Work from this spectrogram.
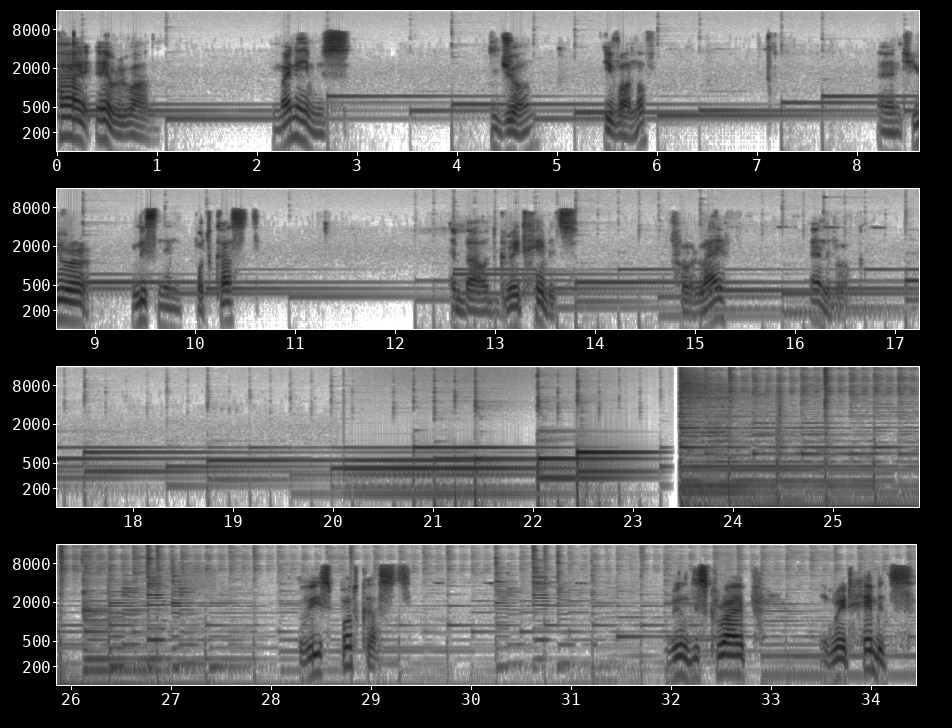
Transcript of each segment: Hi everyone. My name is John Ivanov and you're listening podcast about great habits for life and work. This podcast will describe great habits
